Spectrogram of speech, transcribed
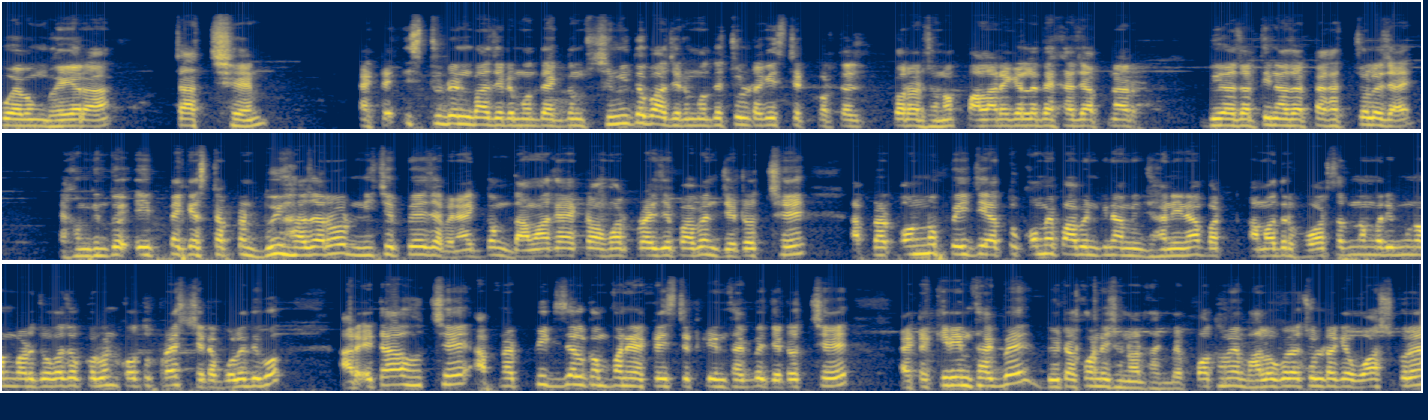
আপু এবং ভাইয়েরা চাচ্ছেন একটা স্টুডেন্ট বাজেটের মধ্যে, একদম সীমিত বাজেটের মধ্যে চুলটাকে স্ট্রেট করতে, করার জন্য। পার্লারে গেলে দেখা যায় আপনার দুই হাজার, তিন হাজার টাকা চলে যায়। এখন কিন্তু এই প্যাকেজটা আপনার দুই হাজারও নিচে পেয়ে যাবেন। একদম দামাকা একটা অফার প্রাইজে পাবেন, যেটা হচ্ছে আপনার অন্য পেজে এত কমে পাবেন কিনা আমি জানি না বাট আমাদের হোয়াটসঅ্যাপ নাম্বার ইমো নাম্বার যোগাযোগ করবেন, কত প্রাইস সেটা বলে দিব। আর এটা হচ্ছে আপনার পিক্সেল কোম্পানির একটা স্টেট ক্রিম থাকবে, যেটা হচ্ছে একটা ক্রিম থাকবে, দুইটা কন্ডিশনার থাকবে। প্রথমে ভালো করে চুলটাকে ওয়াশ করে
